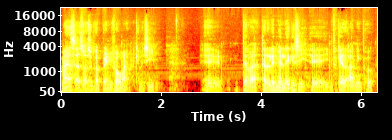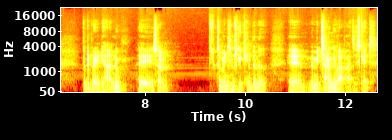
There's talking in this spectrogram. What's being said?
Maja sad så også et godt brand i forvejen, kan man sige. Øh, der, var, der er der lidt mere legacy øh, i den forkerte retning på, på det brand, de har nu, øh, som, som man ligesom skal kæmpe med. Øh, men min tanke var faktisk, at,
